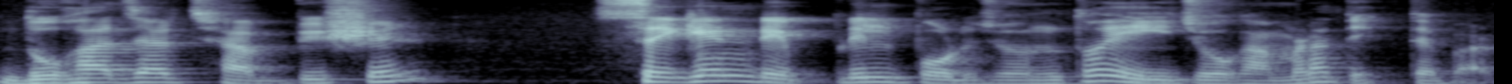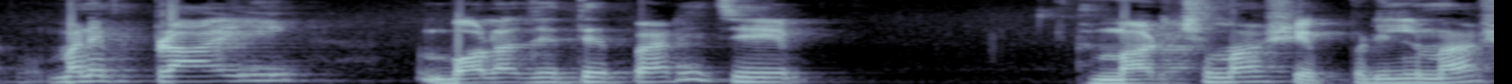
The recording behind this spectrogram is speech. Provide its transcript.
দু হাজার ছাব্বিশের সেকেন্ড এপ্রিল পর্যন্ত এই যোগ আমরা দেখতে পারব। মানে প্রায় বলা যেতে পারে যে মার্চ মাস, এপ্রিল মাস,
